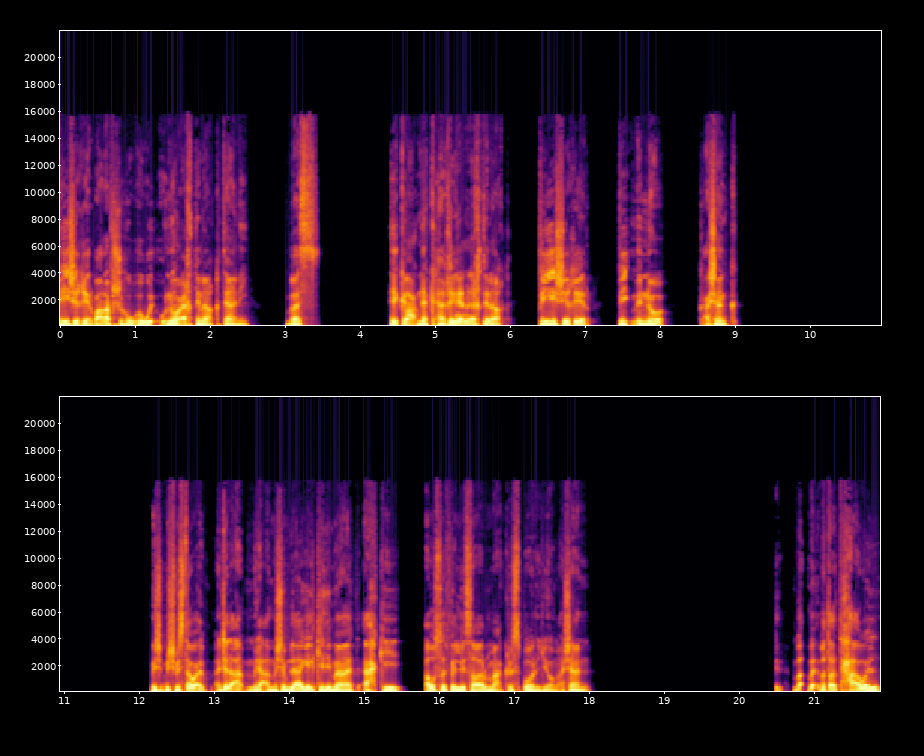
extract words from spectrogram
في إشي غير بعرف شو هو. هو نوع اختناق تاني بس هيك معك. نكهة غير من الاختناق اختناق. في إشي غير. في إنه عشان ك... مش مش مستوعب. عن جد مش ملاقي الكلمات أحكي أوصف اللي صار مع كريس بول اليوم عشان بطلت احاول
